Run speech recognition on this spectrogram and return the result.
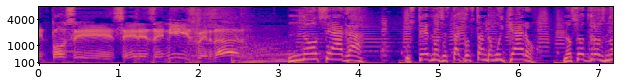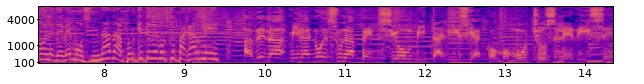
entonces eres Denise, ¿verdad? No se haga. Usted nos está costando muy caro. Nosotros no le debemos nada. ¿Por qué tenemos que pagarle? Adela, mira, no es una pensión vitalicia como muchos le dicen.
